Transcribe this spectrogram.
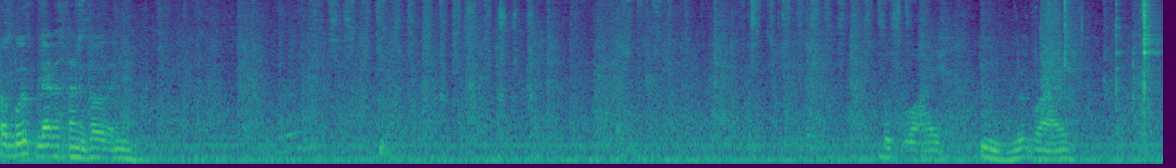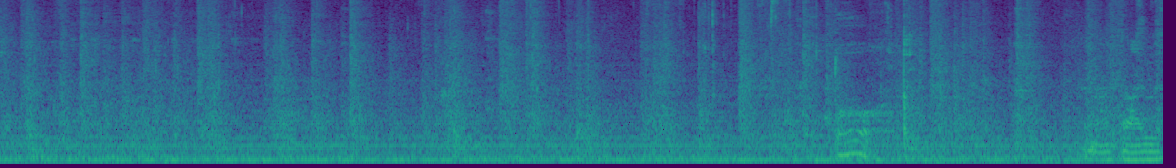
ก็บึกแล้วก็ตั้งเขาอันนี้บุกไว้อืมยึดไวโอ้ขนาดตายเลย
